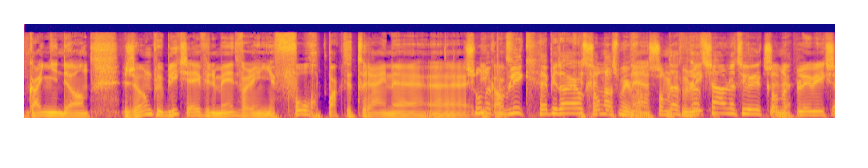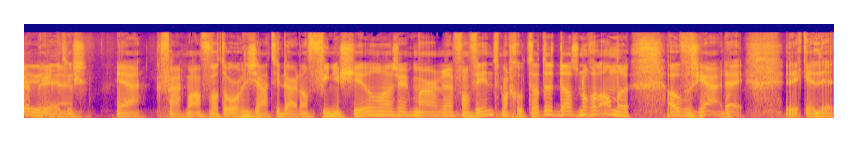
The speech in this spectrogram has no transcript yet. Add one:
Kan je dan zo'n publieksevenement waarin je volgepakte treinen. eh, Zonder kant- publiek heb je daar ook geen Zonder- last meer van. nee, zonder dat, publiek- dat zou natuurlijk Zonder kunnen. publiek zou kunnen. Ja, ik vraag me af wat de organisatie daar dan financieel eh, zeg maar, eh, van vindt. Maar goed, dat, is- dat is nog een andere. Overigens, ja, nee, ik- eh,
